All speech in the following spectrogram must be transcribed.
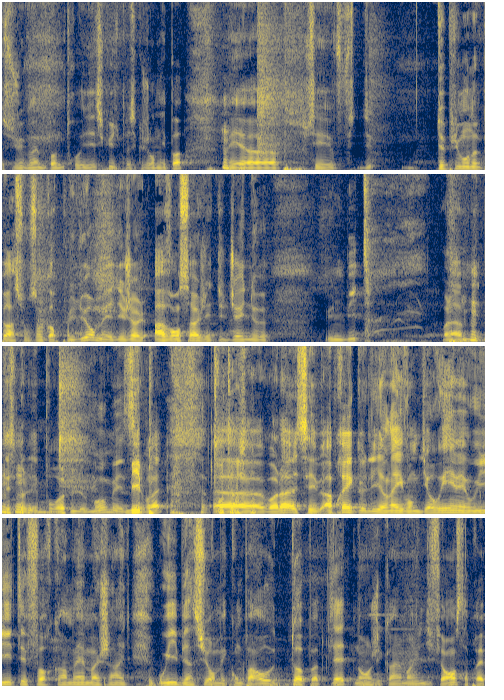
je, vais même pas me trouver d'excuses parce que j'en ai pas. Mais c'est de- depuis mon opération, c'est encore plus dur. Mais déjà avant ça, j'étais déjà une, une bite. Voilà, mais désolé pour le mot, mais c'est vrai. Euh, voilà, c'est après il y en a, ils vont me dire oui, mais Willy, t'es fort quand même, machin. Oui, bien sûr, mais comparé au top athlète, non, j'ai quand même une différence. Après,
